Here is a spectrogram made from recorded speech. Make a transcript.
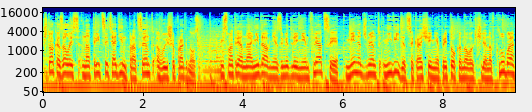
что оказалось на 31% выше прогноза. Несмотря на недавнее замедление инфляции, менеджмент не видит сокращения притока новых членов клуба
